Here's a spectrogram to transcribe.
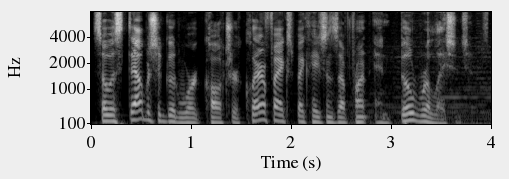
So establish a good work culture, clarify expectations up front, and build relationships.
